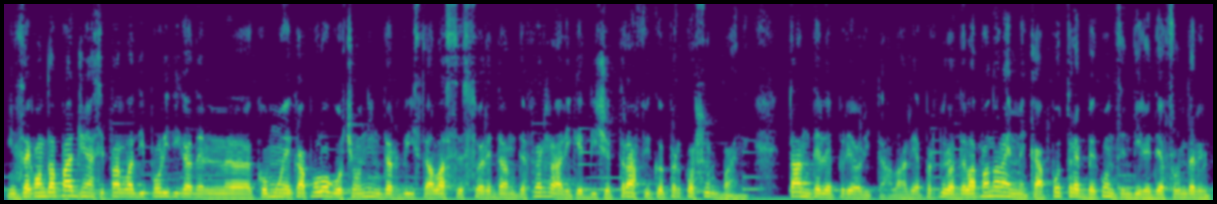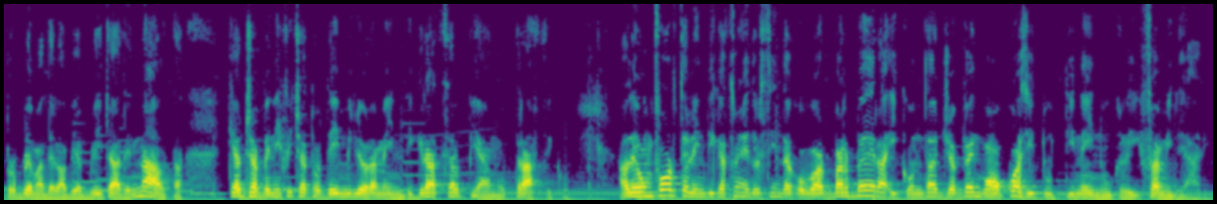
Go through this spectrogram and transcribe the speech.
In seconda pagina si parla di politica del eh, comune capoluogo, c'è un'intervista all'assessore Dante Ferrari che dice traffico e percorsi urbani, tante le priorità. La riapertura della panoramica potrebbe consentire di affrontare il problema della viabilità dell'Alta che ha già beneficiato dei miglioramenti miglioramenti grazie al piano traffico. A Leonforte le indicazioni del sindaco Barbera, i contagi avvengono quasi tutti nei nuclei familiari.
